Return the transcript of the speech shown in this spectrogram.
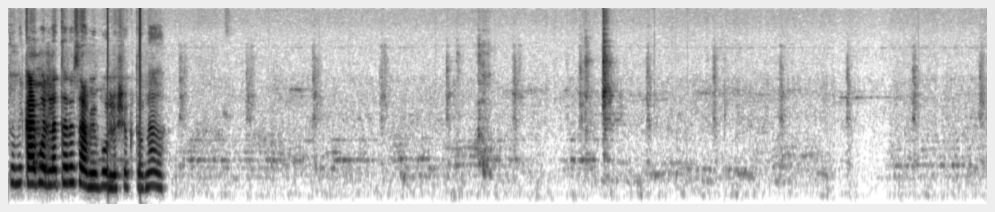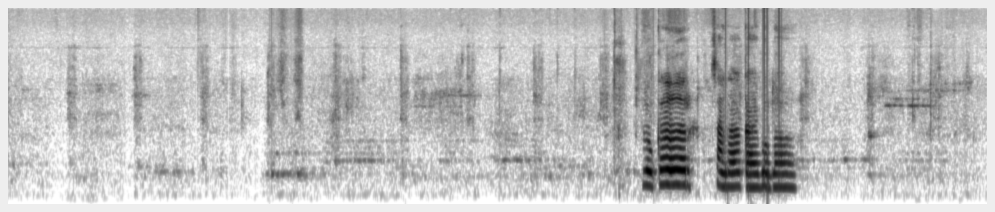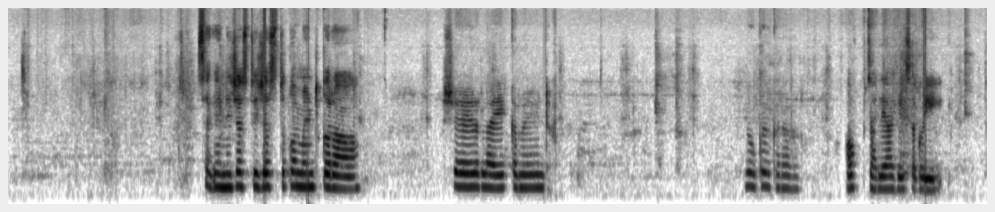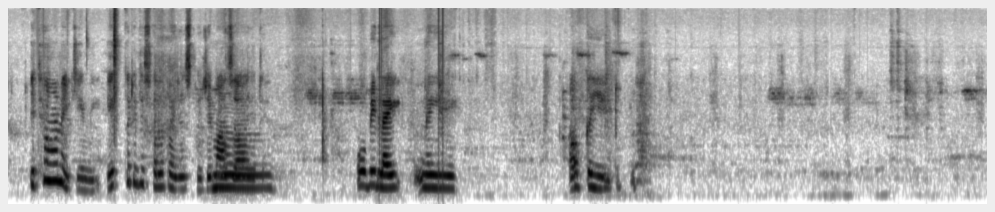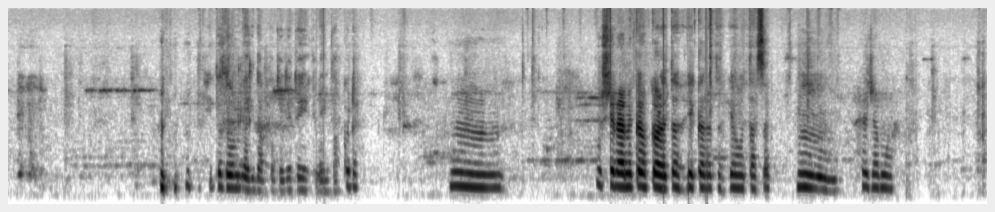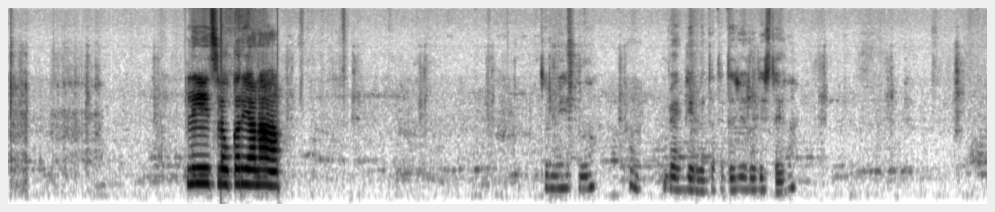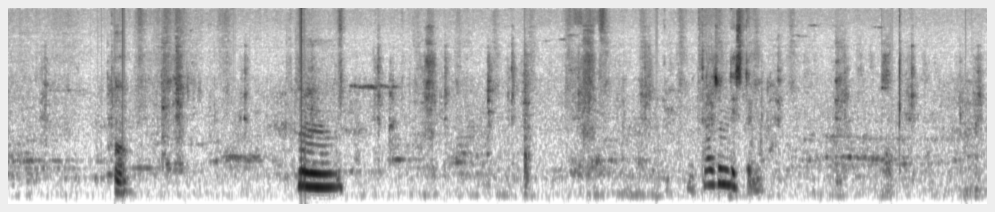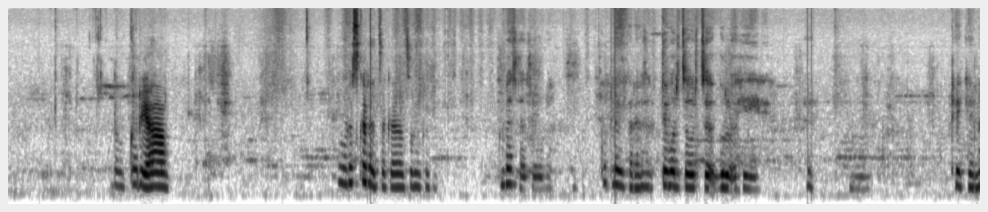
तुम्ही काय बोलला तरच आम्ही बोलू शकतो ना? लवकर सांगा काय बोला सगळ्यांनी जास्तीत जास्त कमेंट करा. शेअर लाईक कमेंट लवकर करा. ऑफ़ झाली आहे सगळी. इथे ऑन आहे की मी? एक तरी दिसायला पाहिजेच की जे माझं आहे ते. हम्म. वो भी लाइक नहीं. ऑफ़ गई तो- इथं दोन लाईक दाखवते तिथे एक लाईक दाखवते कुठे? उशिराने क- कळत हे करत हे होत हम्म. ह्याच्यामुळं. प्लीज लवकर या ना. तर मी इथनं. बॅग गेले तर तिथे झिरो दिसतंय का हो. हम्म. अजून दिसतंय मला लवकर या. एवढंच करायचं का अजून कधी? बसायचं एवढं. कुठलंही करायचं. ते वरचं वरचं गुल हे. ठीक आहे ना?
